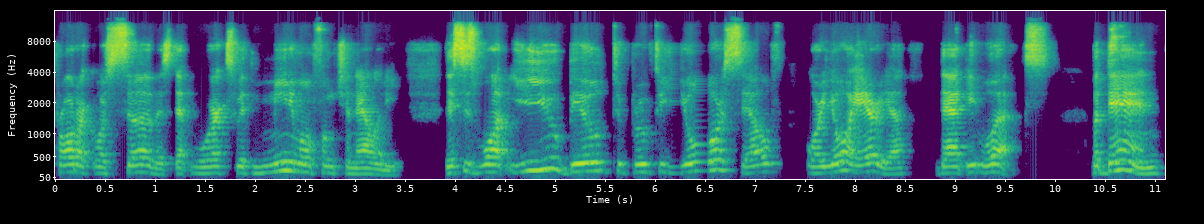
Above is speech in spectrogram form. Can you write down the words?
product or service that works with minimal functionality. This is what you build to prove to yourself or your area that it works. But then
